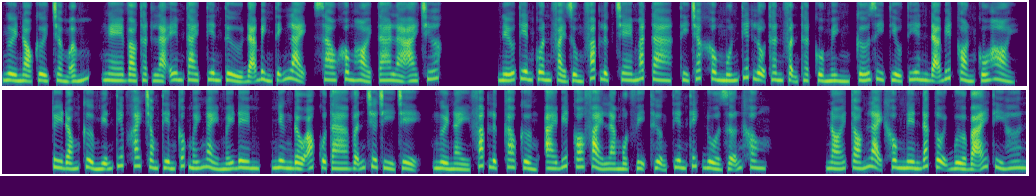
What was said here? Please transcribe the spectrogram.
Người nọ cười trầm ấm, nghe vào thật là êm tai tiên tử đã bình tĩnh lại, sao không hỏi ta là ai trước. Nếu tiên quân phải dùng pháp lực che mắt ta, thì chắc không muốn tiết lộ thân phận thật của mình, cớ gì tiểu tiên đã biết còn cố hỏi. Tuy đóng cửa miễn tiếp khách trong tiên cốc mấy ngày mấy đêm, nhưng đầu óc của ta vẫn chưa trì trệ, người này pháp lực cao cường, ai biết có phải là một vị thượng tiên thích đùa giỡn không? Nói tóm lại không nên đắc tội bừa bãi thì hơn,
